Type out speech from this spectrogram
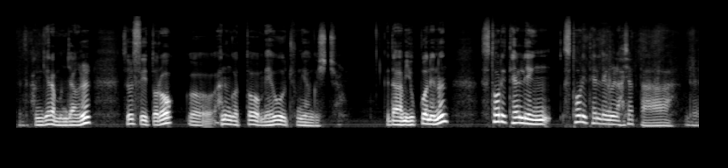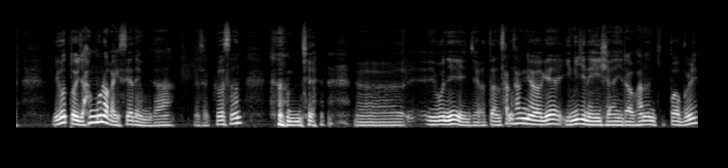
그래서 간결한 문장을 쓸 수 있도록 어, 하는 것도 매우 중요한 것이죠. 그 다음에 6번에는 스토리텔링, 스토리텔링을 하셨다. 네. 이것도 이제 학문화가 있어야 됩니다. 그래서 그것은 이제 어, 이분이 이제 어떤 상상력의 이미지네이션이라고 하는 기법을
